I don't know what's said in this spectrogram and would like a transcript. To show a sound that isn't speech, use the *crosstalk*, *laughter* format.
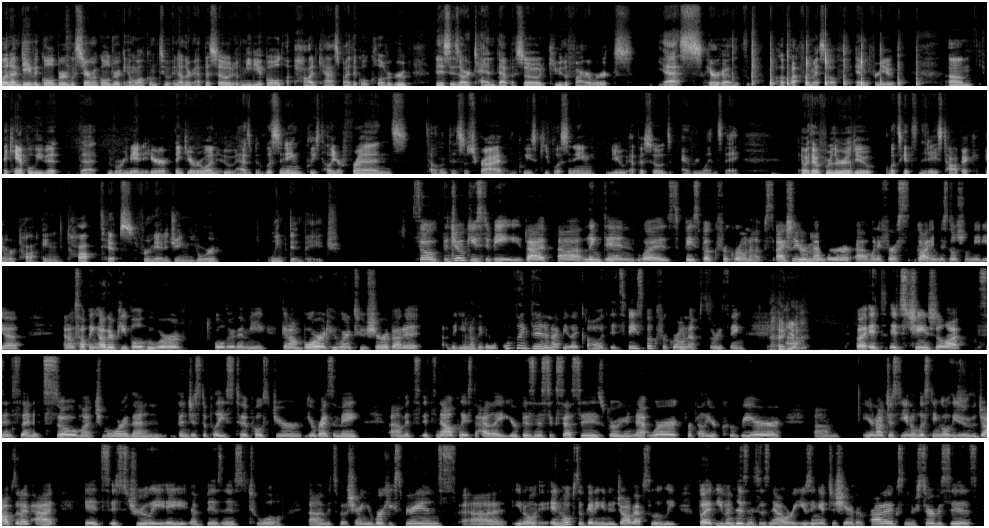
everyone, I'm David Goldberg with Sarah McGoldrick, and welcome to another episode of Media Gold, a podcast by the Gold Clover Group. This is our 10th episode. Cue the fireworks. Yes! Here, I'll, I'll clap for myself and for you. Um, I can't believe it that we've already made it here. Thank you, everyone who has been listening. Please tell your friends, tell them to subscribe, and please keep listening. New episodes every Wednesday. And without further ado, let's get to today's topic. And we're talking top tips for managing your LinkedIn page. So the joke used to be that uh, LinkedIn was Facebook for grown-ups. I actually mm-hmm. remember uh, when I first got into social media, and I was helping other people who were older than me get on board who weren't too sure about it. That you know, mm-hmm. they'd be like, "What's LinkedIn?" and I'd be like, "Oh, it's Facebook for grown-ups," sort of thing. *laughs* yeah. Um, but it's it's changed a lot since then. It's so much more than than just a place to post your your resume. Um, it's it's now a place to highlight your business successes, grow your network, propel your career. Um, you're not just you know listing oh these are the jobs that I've had. It's it's truly a, a business tool. Um, it's about sharing your work experience, uh, you know, in hopes of getting a new job, absolutely. But even businesses now are using it to share their products and their services,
